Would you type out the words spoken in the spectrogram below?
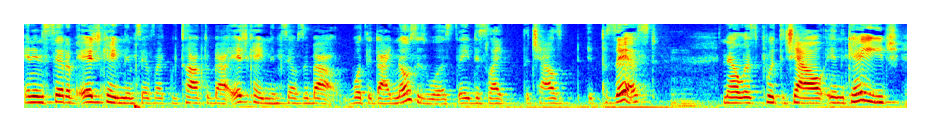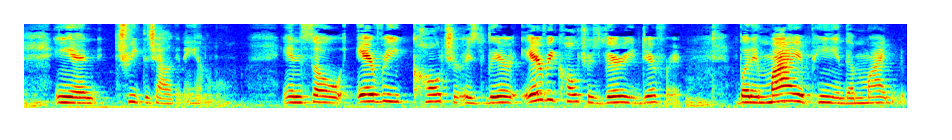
And instead of educating themselves like we talked about educating themselves about what the diagnosis was they just like the child's possessed now let's put the child in the cage mm-hmm. and treat the child like an animal. And so every culture is very every culture is very different. Mm-hmm. But in my opinion the mi-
